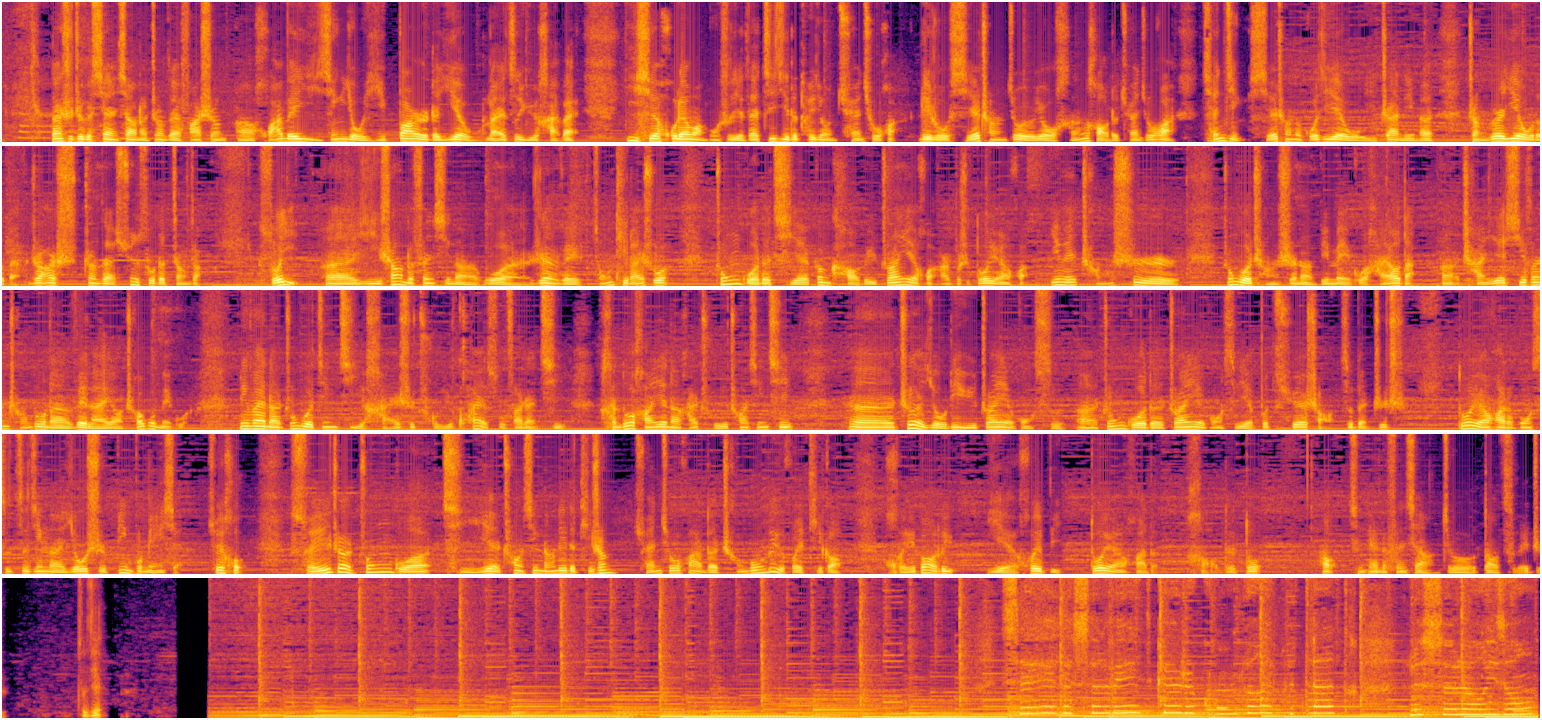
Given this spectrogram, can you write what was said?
但是这个现象呢正在发生啊，华为已经有一半的业务来自于海外，一些互联网公司也在积极的推进全球化，例如携程就有很好的全球化前景，携程的国际业务已占领了整个业务的百分之二十，正在迅速的增长。所以，呃，以上的分析呢，我认为总体来说，中国的企业更考虑专业化而不是多元化，因为城市。中国城市呢比美国还要大啊，产业细分程度呢未来要超过美国。另外呢，中国经济还是处于快速发展期，很多行业呢还处于创新期，呃，这有利于专业公司啊。中国的专业公司也不缺少资本支持，多元化的公司资金呢优势并不明显。最后，随着中国企业创新能力的提升，全球化的成功率会提高，回报率也会比多元化的好得多。好，今天的分享就到此为止，再见。Le seul vide que je comblerai peut-être, le seul horizon.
